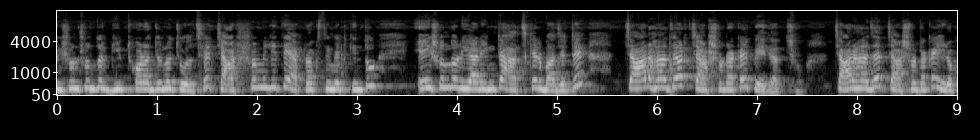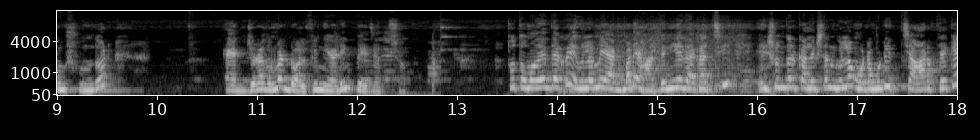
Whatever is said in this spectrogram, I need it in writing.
ভীষণ সুন্দর গিফট করার জন্য চলছে। চারশো মিলিতে অ্যাপ্রক্সিমেট কিন্তু এই সুন্দর ইয়ারিংটা আজকের বাজেটে চার হাজার চারশো টাকায় পেয়ে যাচ্ছ। চার হাজার চারশো টাকা এরকম সুন্দর একজোড়া তোমরা ডলফিন ইয়ারিং পেয়ে যাচ্ছ। তো তোমাদের দেখো, এগুলো আমি একবারে হাতে নিয়ে দেখাচ্ছি। এই সুন্দর কালেকশনগুলো মোটামুটি চার থেকে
